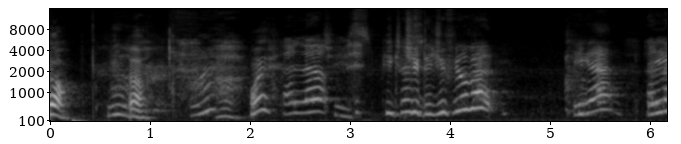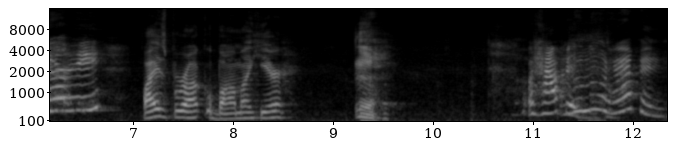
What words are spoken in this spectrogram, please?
Oh. Oh. What? Hello. Pikachu, did you feel that? Yeah. Hello. Why is Barack Obama here? Eh. What I happened? don't know what happened.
